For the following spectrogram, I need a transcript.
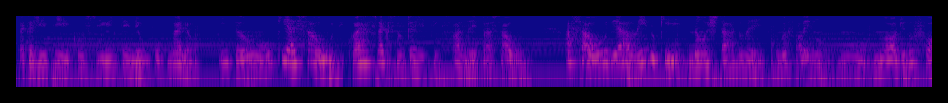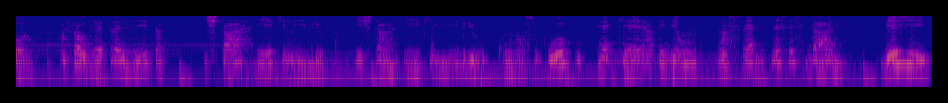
para que a gente consiga entender um pouco melhor. Então, o que é saúde? Qual é a reflexão que a gente tem que fazer para a saúde? A saúde é além do que não estar doente, como eu falei no, no, no áudio do fórum. A saúde representa estar em equilíbrio. E estar em equilíbrio com o nosso corpo requer atender um, uma série de necessidades, desde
